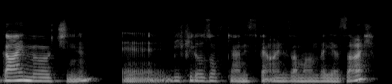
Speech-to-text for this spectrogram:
Guy Murchie'nin e, bir filozof kendisi ve aynı zamanda yazar.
